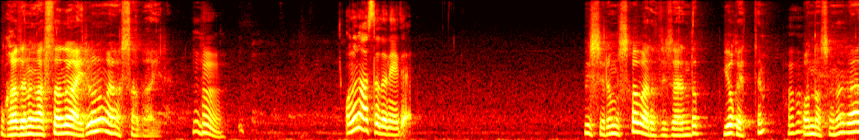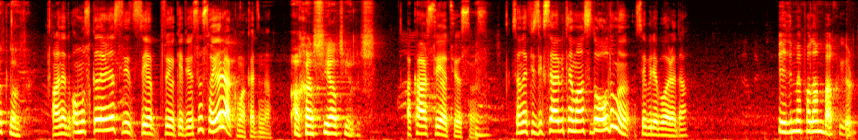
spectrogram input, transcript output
Bu kadının hastalığı ayrı, onun hastalığı ayrı. Onun hastalığı neydi? Bir sürü muska vardı üzerinde. Yok ettim. Ondan sonra rahatladı. Anladım. O muskaları nasıl yok ediyorsun? Soyarak mı kadına? Akarsuya atıyoruz. Akarsuya atıyorsunuz. Sana fiziksel bir teması da oldu mu Sebile bu arada? Belime falan bakıyordu.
